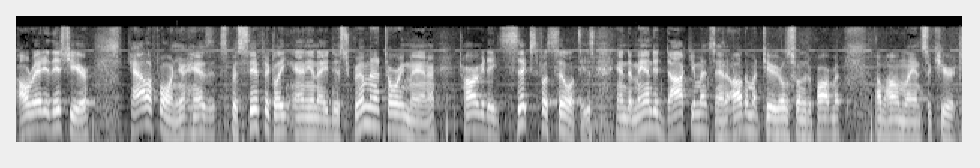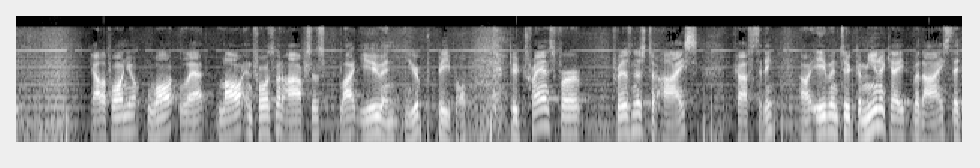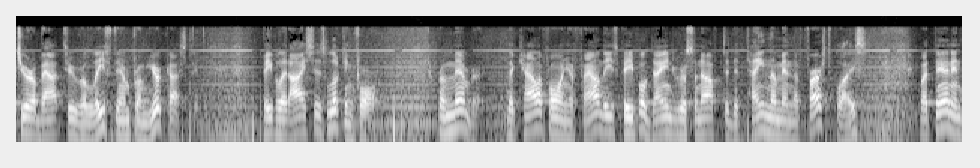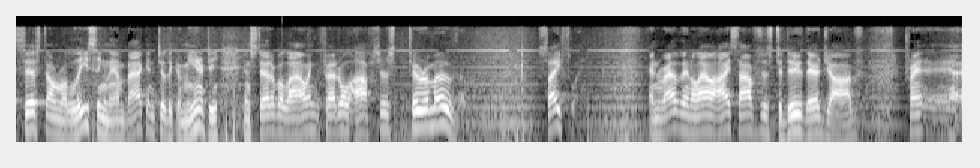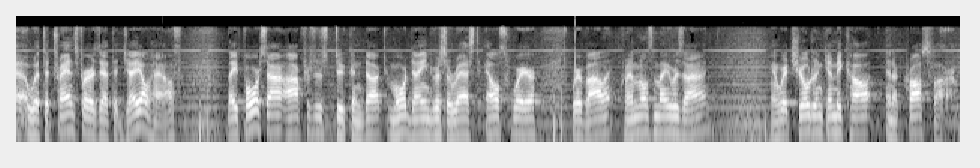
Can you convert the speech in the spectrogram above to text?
Already this year, California has specifically and in a discriminatory manner targeted six facilities and demanded documents and other materials from the Department of Homeland Security. California won't let law enforcement officers like you and your people to transfer prisoners to ICE custody or even to communicate with ICE that you're about to release them from your custody. People that ICE is looking for. Remember that California found these people dangerous enough to detain them in the first place but then insist on releasing them back into the community instead of allowing federal officers to remove them safely. And rather than allow ICE officers to do their jobs tra- uh, with the transfers at the jailhouse, they force our officers to conduct more dangerous arrests elsewhere where violent criminals may reside and where children can be caught in a crossfire.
